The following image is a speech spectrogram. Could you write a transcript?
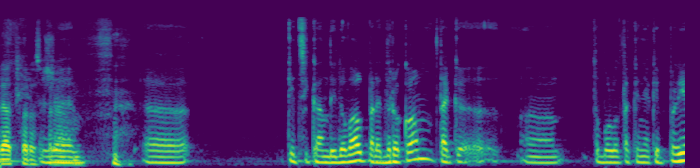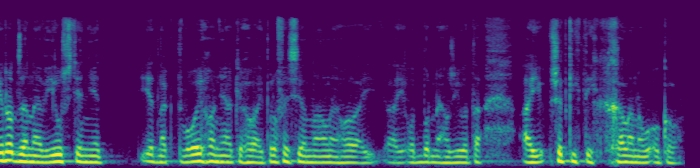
rád porozprávam. Že, e, keď si kandidoval pred rokom, tak e, to bolo také nejaké prirodzené vyústenie jednak tvojho nejakého aj profesionálneho, aj, aj odborného života, aj všetkých tých chalanov okolo.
